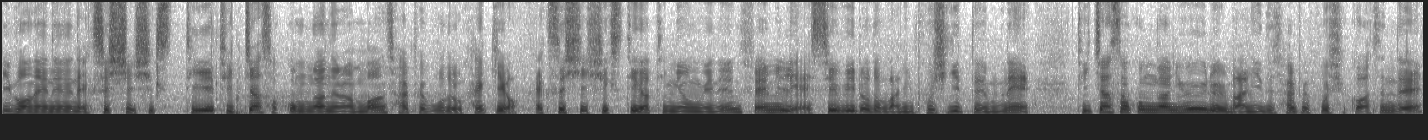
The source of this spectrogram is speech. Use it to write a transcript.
이번에는 XC60의 뒷좌석 공간을 한번 살펴보도록 할게요. XC60 같은 경우에는 패밀리 SUV로도 많이 보시기 때문에 뒷좌석 공간 효율을 많이들 살펴보실 것 같은데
